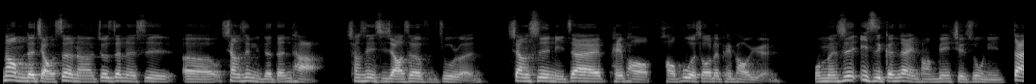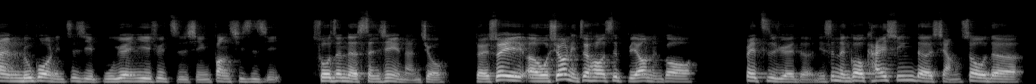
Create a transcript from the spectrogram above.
那我们的角色呢，就真的是呃，像是你的灯塔，像是你骑脚踏车的辅助人。像是你在陪跑跑步的时候的陪跑员，我们是一直跟在你旁边协助你。但如果你自己不愿意去执行，放弃自己，说真的，神仙也难救。对，所以呃，我希望你最后是不要能够被制约的，你是能够开心的、享受的，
